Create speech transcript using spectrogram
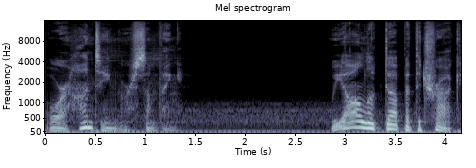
or hunting, or something. We all looked up at the truck.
